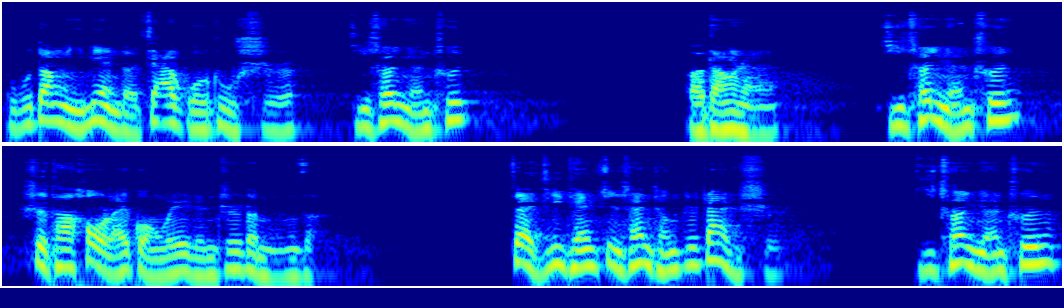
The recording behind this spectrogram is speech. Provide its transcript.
独当一面的家国柱石吉川元春，啊，当然，吉川元春是他后来广为人知的名字。在吉田郡山城之战时，吉川元春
